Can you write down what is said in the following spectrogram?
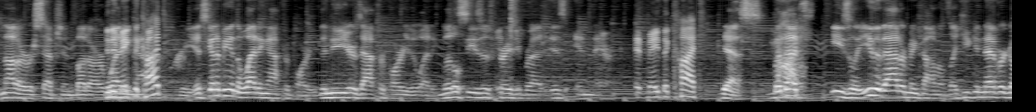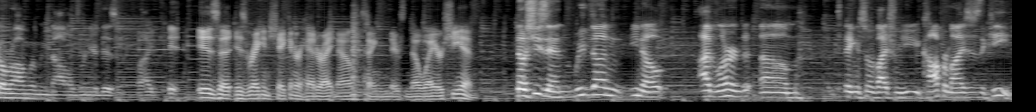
not our reception, but our Did it make the cut? party. It's gonna be in the wedding after party, the New Year's after party, the wedding. Little Caesars crazy bread is in there. It made the cut. Yes, but that's easily either that or McDonald's. Like you can never go wrong with McDonald's when you're Disney. Like I- Is uh, is Reagan shaking her head right now, saying there's no way, or she in? no, she's in. We've done. You know, I've learned. um Taking some advice from you, compromise is the key.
